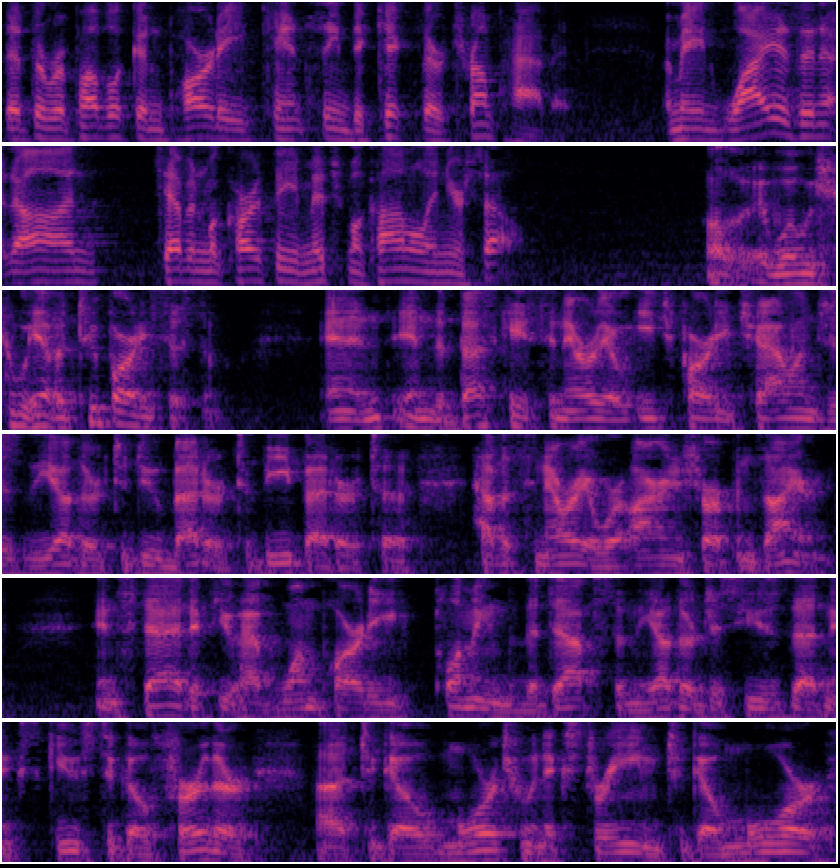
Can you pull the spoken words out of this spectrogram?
that the Republican Party can't seem to kick their Trump habit? I mean, why isn't it on Kevin McCarthy, Mitch McConnell, and yourself? Well, we, we have a two party system. And in the best case scenario, each party challenges the other to do better, to be better, to have a scenario where iron sharpens iron. Instead, if you have one party plumbing to the depths and the other just uses that as an excuse to go further, uh, to go more to an extreme, to go more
